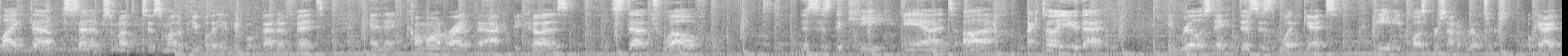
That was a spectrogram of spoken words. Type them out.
like them, send them some, to some other people that you think will benefit, and then come on right back because step 12, this is the key. And uh, I can tell you that in real estate, this is what gets 80 plus percent of realtors, okay?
